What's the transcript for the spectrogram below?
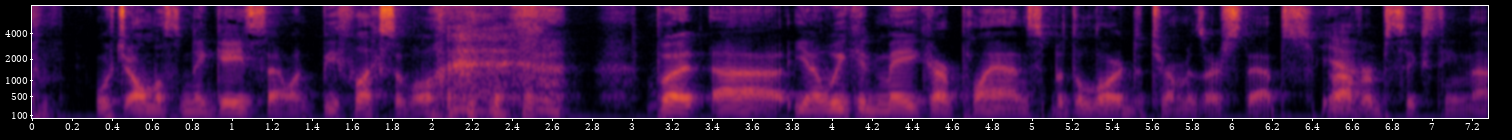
which almost negates that one be flexible. but, uh, you know, we could make our plans, but the Lord determines our steps. Yeah. Proverbs 16 9.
